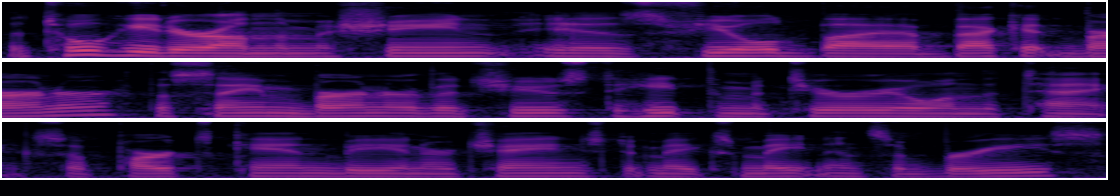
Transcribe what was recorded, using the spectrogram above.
The tool heater on the machine is fueled by a Beckett burner, the same burner that's used to heat the material in the tank. So parts can be interchanged. It makes maintenance a breeze.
